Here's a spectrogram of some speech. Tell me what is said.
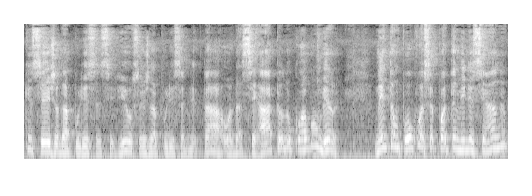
que seja da Polícia Civil, seja da Polícia Militar, ou da SEAP ou do Corpo Bombeiro. Nem tampouco você pode ter miliciano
